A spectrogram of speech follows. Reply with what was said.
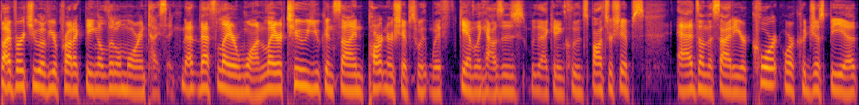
by virtue of your product being a little more enticing. That that's layer one. Layer two, you can sign partnerships with with gambling houses. That can include sponsorships, ads on the side of your court, or it could just be a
